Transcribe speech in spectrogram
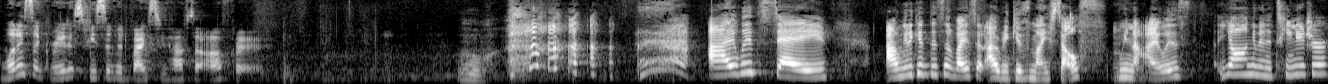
What is the greatest piece of advice you have to offer? Ooh. I would say I'm going to give this advice that I would give myself mm-hmm. when I was young and a teenager.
